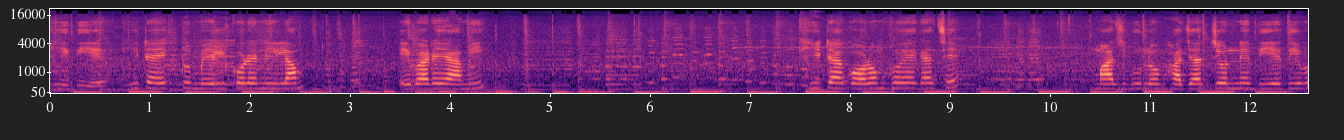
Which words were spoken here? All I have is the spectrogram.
ঘি দিয়ে। ঘিটা একটু মেল করে নিলাম। এবারে আমি ঘিটা গরম হয়ে গেছে। মাছগুলো ভাজার জন্যে দিয়ে দিব।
